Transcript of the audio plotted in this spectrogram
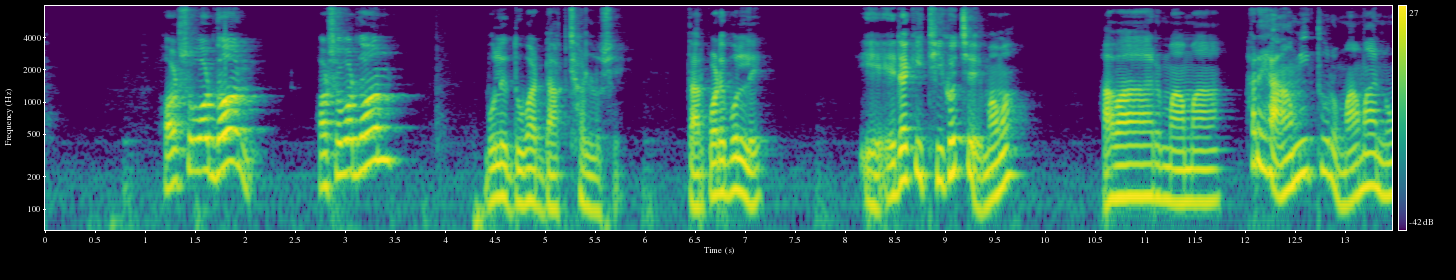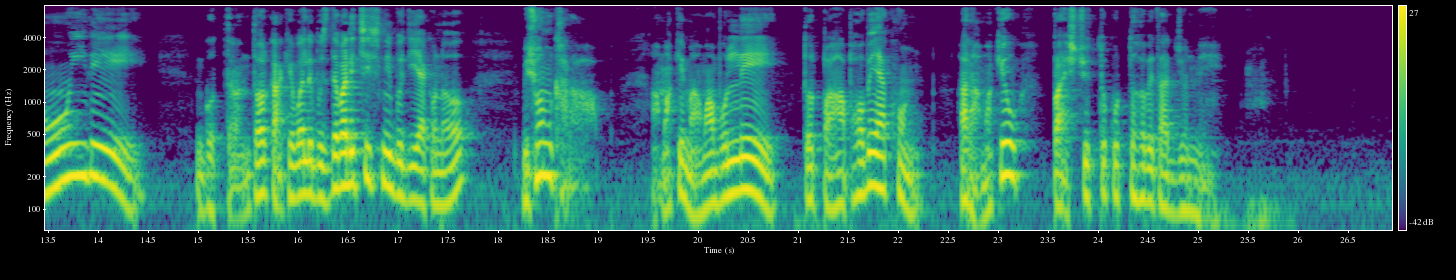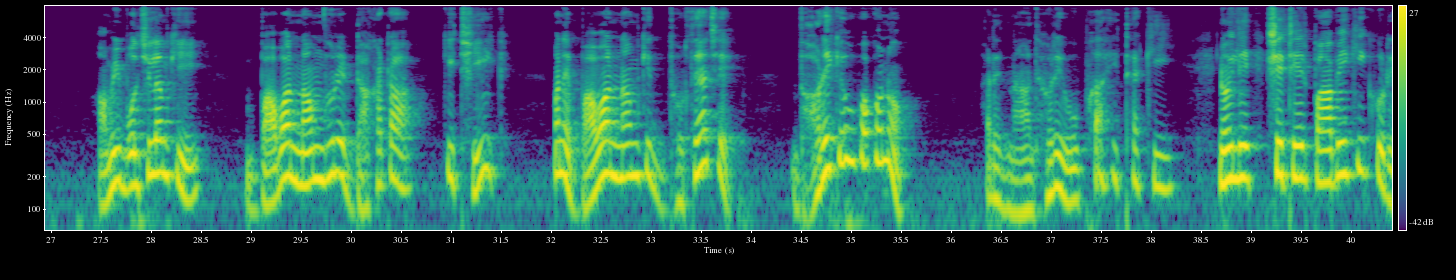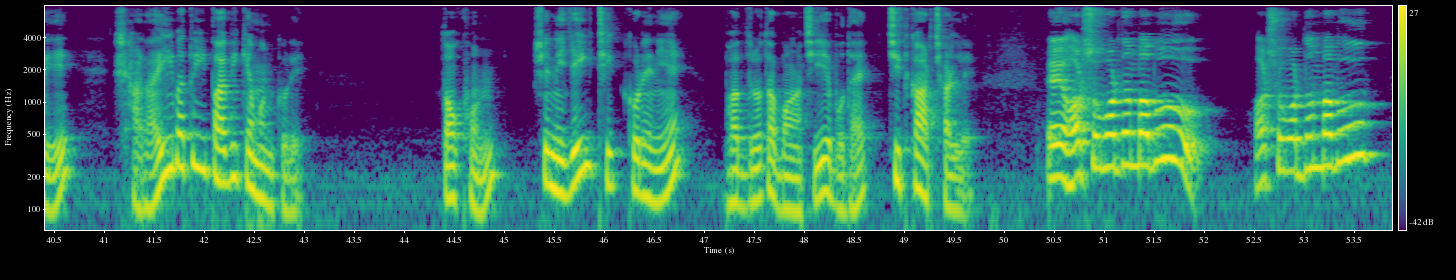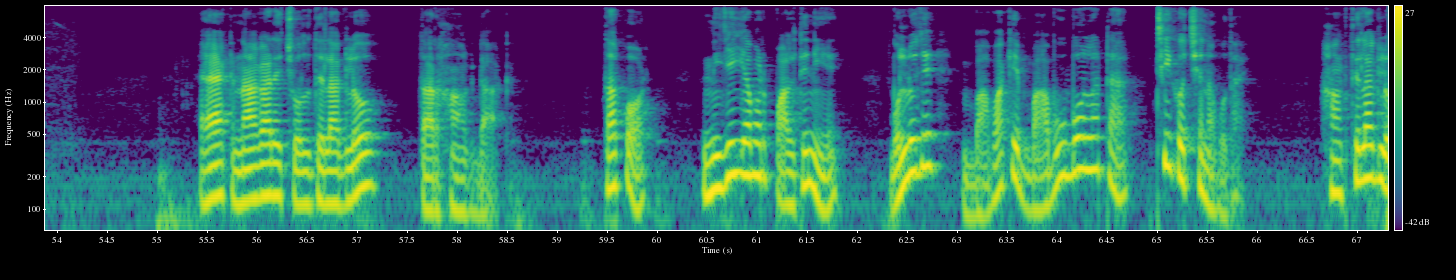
হর্ষবর্ধন হর্ষবর্ধন? বলে দুবার ডাক ছাড়ল সে। তারপরে বললে, "এ- এটা কি ঠিক হচ্ছে, মামা? আবার মামা, আরে আমি তোর মামা নই রে। গোত্রান্তর কাকে বলে বুঝতে পারিছিস নি বুঝি এখনও? ভীষণ খারাপ। আমাকে মামা বললে তোর পাপ হবে এখন, আর আমাকেও প্রায়শ্চিত্ত করতে হবে তার জন্যে। আমি বলছিলাম কি, বাবার নাম ধরে ডাকাটা কি ঠিক? মানে বাবার নাম কি ধরতে আছে? ধরে কেউ কখনো? আরে না ধরে উপায়টা কি? নইলে সে টের পাবে কি করে? সারাই বা তুই পাবি কেমন করে? তখন সে নিজেই ঠিক করে নিয়ে ভদ্রতা বাঁচিয়ে বোধহয় চিৎকার ছাড়লে। এ হর্ষবর্ধন বাবু হর্ষবর্ধন বাবু! এক নাগারে চলতে লাগল তার হাঁক ডাক। তারপর নিজেই আবার পাল্টে নিয়ে বলল যে, বাবাকে বাবু বলাটা ঠিক হচ্ছে না বোধ হয় হাঁকতে লাগল,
